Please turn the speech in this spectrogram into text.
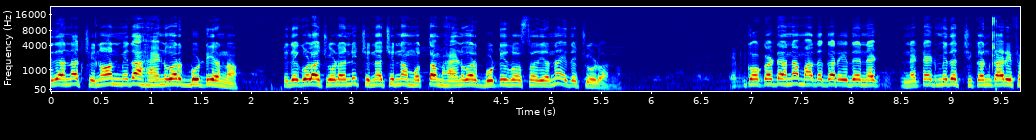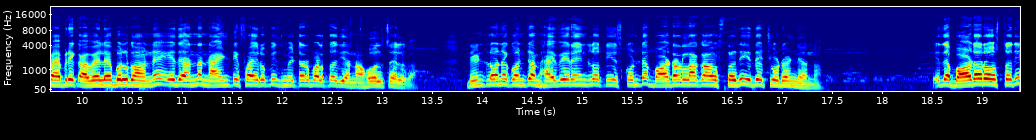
ఇది అన్న చినాన్ మీద హ్యాండ్ వర్క్ బూటీ అన్న ఇది కూడా చూడండి చిన్న చిన్న మొత్తం హ్యాండ్ వర్క్ బూటీస్ వస్తుంది అన్న ఇది చూడు అన్న. ఇంకొకటి అన్న మా దగ్గర ఇదే నెట్ నెట్టెడ్ మీద చికెన్ కర్రీ ఫ్యాబ్రిక్ అవైలబుల్గా ఉన్నాయి. ఇది అన్న నైంటీ ఫైవ్ రూపీస్ మీటర్ పడుతుంది అన్న హోల్సేల్గా. దీంట్లోనే కొంచెం హెవీ రేంజ్లో తీసుకుంటే బార్డర్ లాగా వస్తుంది ఇదే చూడండి అన్న. ఇదే బార్డర్ వస్తుంది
